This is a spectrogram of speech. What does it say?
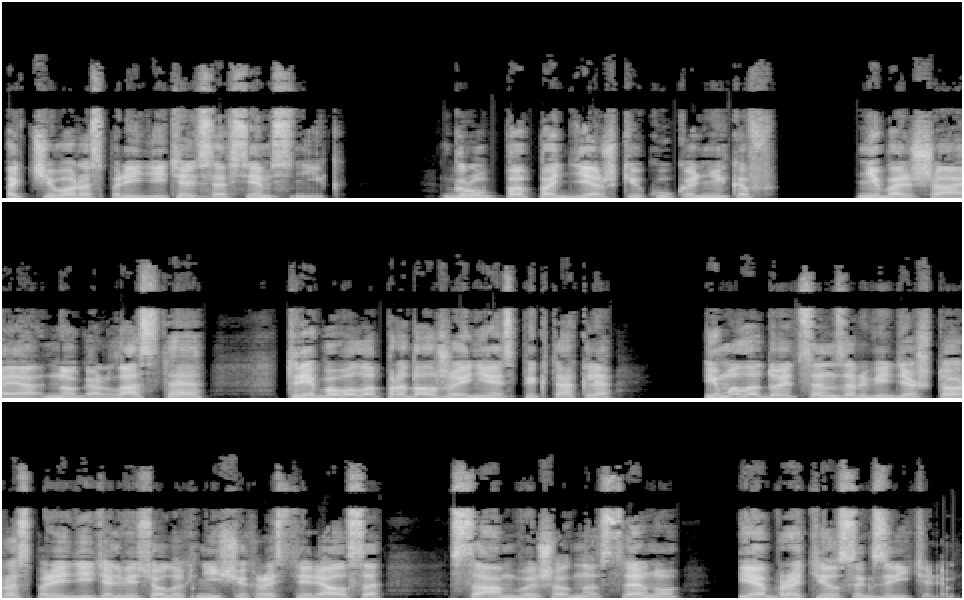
отчего распорядитель совсем сник. Группа поддержки кукольников, небольшая, но горластая, требовала продолжения спектакля, и молодой цензор, видя, что распорядитель веселых нищих растерялся, сам вышел на сцену и обратился к зрителям.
